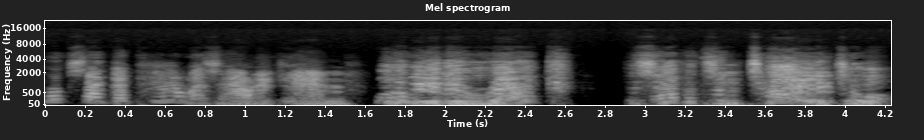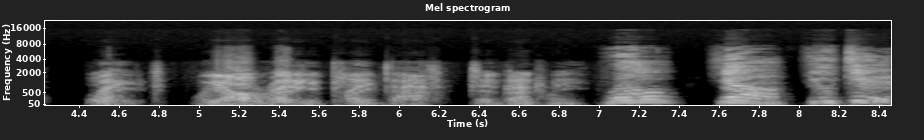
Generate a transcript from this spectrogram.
Looks like the power's out again. You know what? There's everything tied to it. Wait, we already played that, didn't we? Well, yeah, you did.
